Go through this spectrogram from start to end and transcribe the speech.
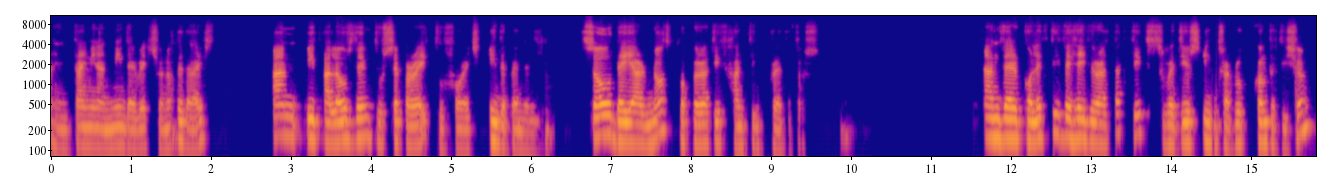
and timing and mean direction of the dives, and it allows them to separate to forage independently so they are not cooperative hunting predators. And their collective behavioral tactics reduce intra-group competition.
